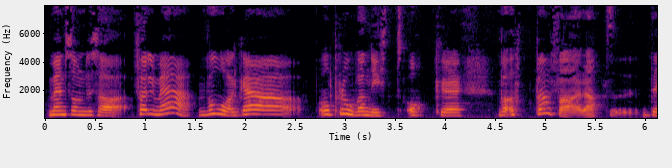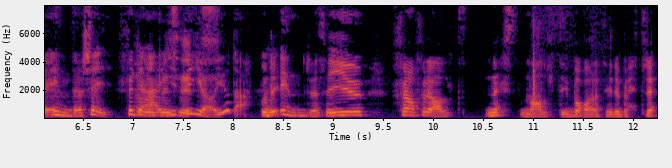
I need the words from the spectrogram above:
Men som du sa, följ med. Våga och prova nytt och eh, vara öppen för att det ändrar sig. För det, Ja, är ju, det gör ju det. Och det ändrar sig ju framförallt nästan alltid bara till det bättre.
